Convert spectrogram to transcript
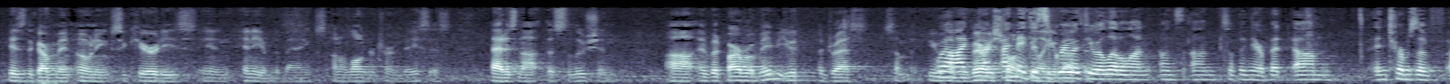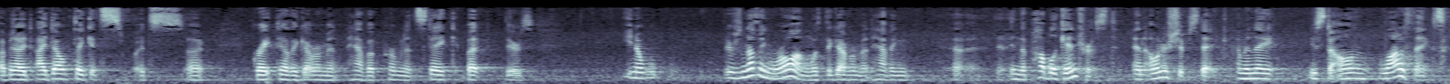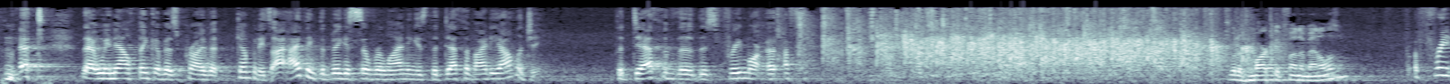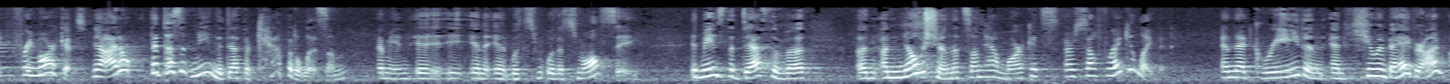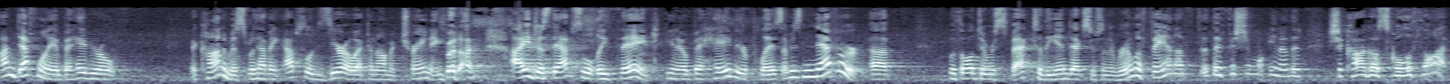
is the government owning securities in any of the banks on a longer term basis. That is not the solution. Uh, and, but Barbara, maybe you'd address some. You well, have a very I, strong I may disagree with this. you a little on, on, on something there, but um, in terms of, I mean, I, I don't think it's it's uh, great to have the government have a permanent stake, but there's, you know, there's nothing wrong with the government having, uh, in the public interest, an ownership stake. I mean, they used to own a lot of things that that we now think of as private companies. I, I, think the biggest silver lining is the death of ideology, the death of the this free market. Uh, what of market fundamentalism? Free free market. Now, I don't. That doesn't mean the death of capitalism. I mean, in, in, in, with with a small c, it means the death of a, a, a notion that somehow markets are self-regulated, and that greed and, and human behavior. I'm I'm definitely a behavioral economist with having absolutely zero economic training, but I I just absolutely think you know behavior plays. I was never. Uh, with all due respect to the indexers in the room, a fan of the, the you know, the Chicago School of Thought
